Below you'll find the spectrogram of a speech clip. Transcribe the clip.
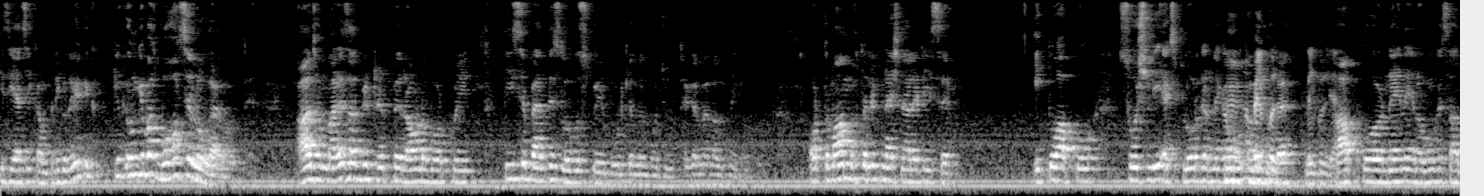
किसी ऐसी कंपनी को देखिए क्योंकि उनके पास बहुत से लोग आए हुए होते हैं। आज हमारे साथ भी ट्रिप पे राउंड अबाउट कोई तीस से पैंतीस लोग उस स्पीड बोट के अंदर मौजूद थे, अगर मैं गलत नहीं हूँ तो। और तमाम मुख्तलिफ़ नेशनैलिटी से एक तो आपको सोशली एक्सप्लोर करने का हम्म, मौका बिल्कुल, मिलता है। बिल्कुल, आपको नए नए लोगों के साथ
